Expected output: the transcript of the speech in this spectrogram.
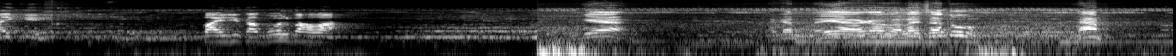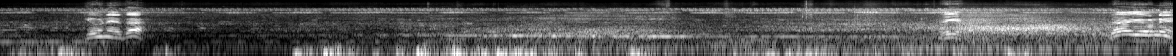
ऐके पाहिजे का गोल भावा. घ्या अगं लय आगाव झालायचा तू. थांब. घेऊन ये जा घेऊन ये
